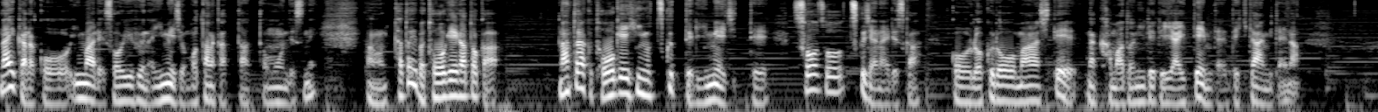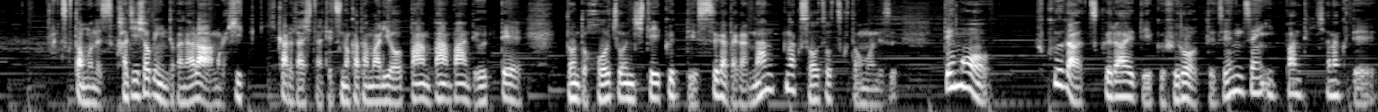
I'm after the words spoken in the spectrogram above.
ないからこう、今までそういう風なイメージを持たなかったと思うんですね。あの、例えば陶芸画とか、なんとなく陶芸品を作ってるイメージって想像つくじゃないですか。こう、ろくろを回して、なんかかまどに入れて焼いて、みたいな、できた、みたいな。と思うんです。鍛冶職人とかなら、まあ、火火から出した鉄の塊をパンパンパンって打って、どんどん包丁にしていくっていう姿がなんとなく想像つくと思うんです。でも、服が作られていくフローって全然一般的じゃなくて、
